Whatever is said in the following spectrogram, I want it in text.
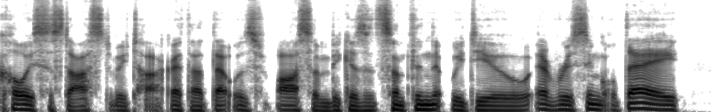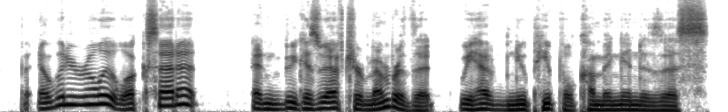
cholecystostomy talk. I thought that was awesome because it's something that we do every single day, but nobody really looks at it. And because we have to remember that we have new people coming into this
